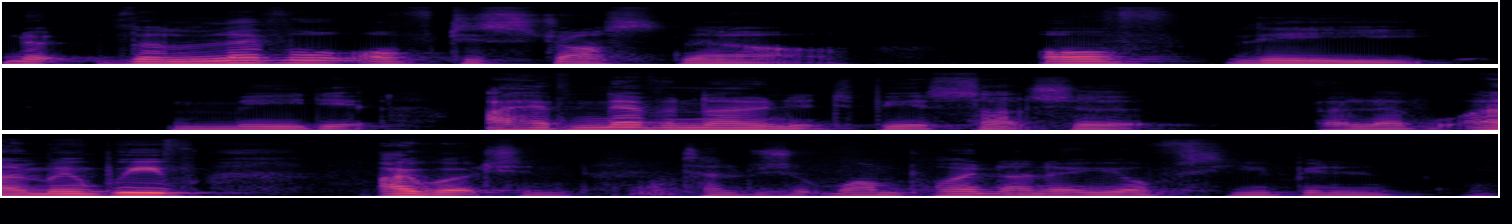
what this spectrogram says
no, the level of distrust now of the media, I have never known it to be at such a, a level. I mean, we've, I worked in television at one point. I know you obviously you've been in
